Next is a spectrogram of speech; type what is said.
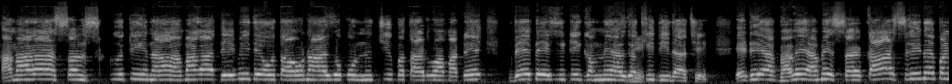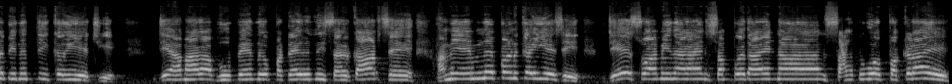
અમારા સંસ્કૃતિના અમારા દેવી દેવતાઓના આ લોકો નીચી બતાડવા માટે બે બે લીટી ગમે લખી દીધા છે. એટલે હવે અમે સરકાર શ્રીને પણ વિનંતી કરીએ છીએ. જે અમારા ભૂપેન્દ્ર પટેલની સરકાર છે, અમે એમને પણ કહીએ છીએ. જે સ્વામિનારાયણ સંપ્રદાયના સાધુઓ પકડાય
